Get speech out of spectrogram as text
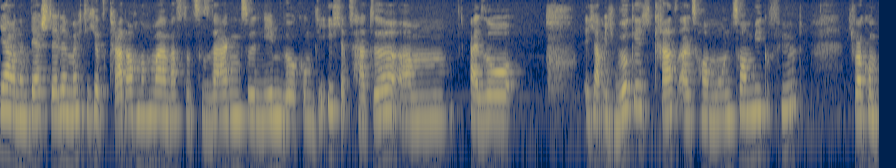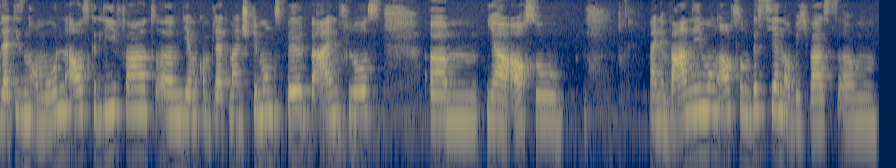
Ja, und an der Stelle möchte ich jetzt gerade auch noch mal was dazu sagen zu den Nebenwirkungen, die ich jetzt hatte. Ähm, also ich habe mich wirklich krass als Hormonzombie gefühlt. Ich war komplett diesen Hormonen ausgeliefert. Ähm, die haben komplett mein Stimmungsbild beeinflusst. Ähm, ja, auch so meine Wahrnehmung auch so ein bisschen, ob ich was ähm,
